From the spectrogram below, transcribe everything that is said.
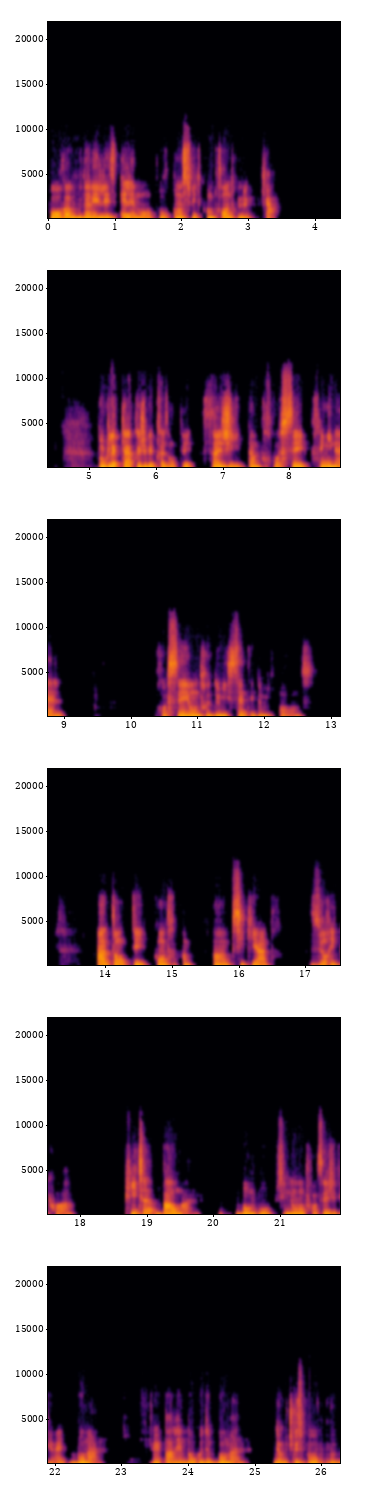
pour euh, vous donner les éléments pour ensuite comprendre le cas. Donc, le cas que je vais présenter s'agit d'un procès criminel, procès entre 2007 et 2011, intenté contre un, psychiatre zurichois, Peter Baumann, ou sinon en français, je dirais Baumann. Je vais parler beaucoup de Baumann. Donc, juste pour vous,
